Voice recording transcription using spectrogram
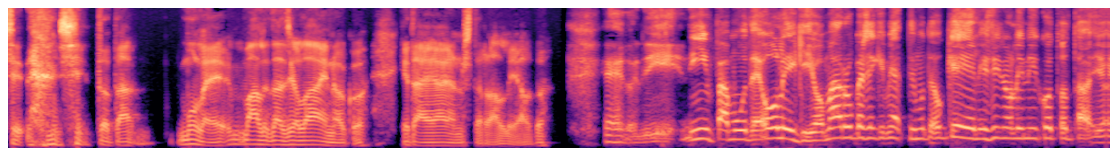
Sitten sit, tota, mulle ei, mä olin olla ainoa, kun ketä ei ajanut sitä ralliautoa. Niin, niinpä muuten olikin jo. Mä rupesinkin miettimään, mutta okei, eli siinä oli niinku tota, jo,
